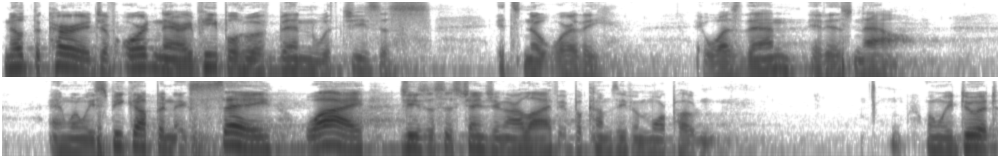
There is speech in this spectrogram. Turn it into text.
Note the courage of ordinary people who have been with Jesus. It's noteworthy. It was then, it is now. And when we speak up and say why Jesus is changing our life, it becomes even more potent. When we do it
